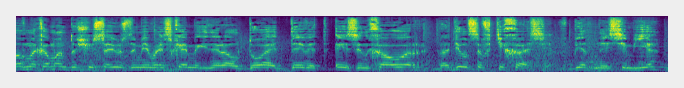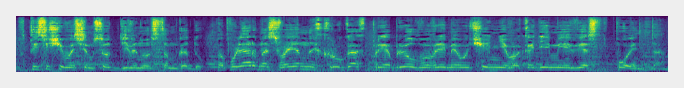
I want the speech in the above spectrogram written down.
Главнокомандующий союзными войсками генерал Дуайт Дэвид Эйзенхауэр родился в Техасе в бедной семье в 1890 году. Популярность в военных кругах приобрел во время учения в Академии Вестпойнта.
